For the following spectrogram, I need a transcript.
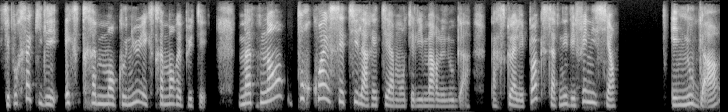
C'est pour ça qu'il est extrêmement connu extrêmement réputé. Maintenant, pourquoi s'est-il arrêté à Montélimar le nougat? Parce qu'à l'époque, ça venait des Phéniciens. Et nougat,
